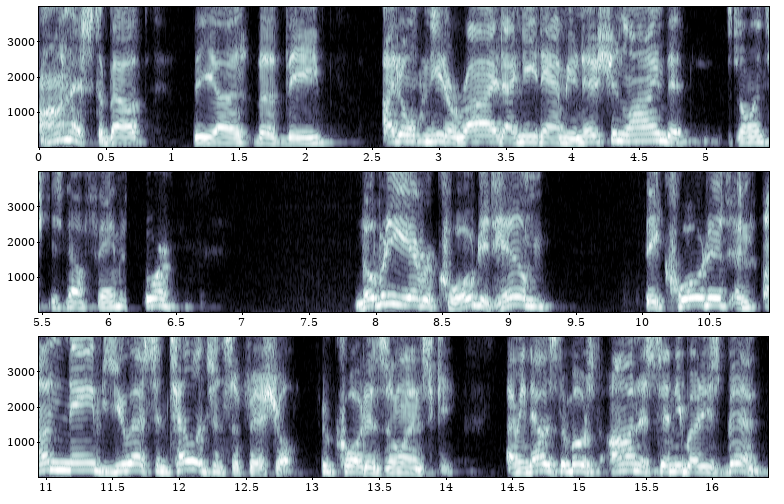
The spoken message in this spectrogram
honest about the uh, the the I don't need a ride, I need ammunition line that Zelensky is now famous for. Nobody ever quoted him. They quoted an unnamed U.S. intelligence official who quoted Zelensky. I mean, that was the most honest anybody's been.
